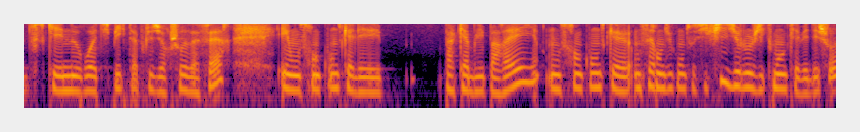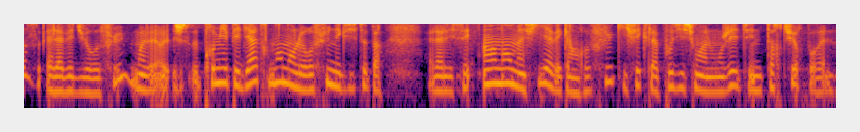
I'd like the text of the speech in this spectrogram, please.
tout ce qui est neuroatypique. Tu as plusieurs choses à faire, et on se rend compte qu'elle est pas câblée pareil. On se rend compte qu'on s'est rendu compte aussi physiologiquement qu'il y avait des choses. Elle avait du reflux. Premier pédiatre, non, non, le reflux n'existe pas. Elle a laissé un an ma fille avec un reflux qui fait que la position allongée était une torture pour elle.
